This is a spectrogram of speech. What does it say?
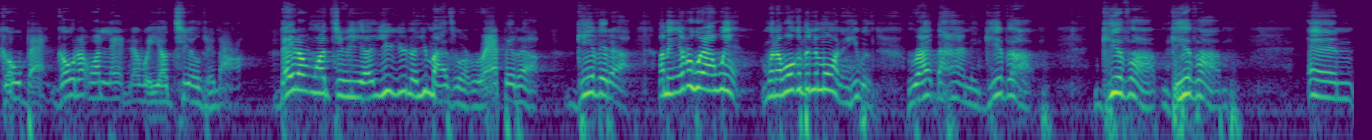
Go back. Go to Orlando where your children are. They don't want you here. You, you know, you might as well wrap it up. Give it up. I mean, everywhere I went, when I woke up in the morning, he was right behind me. Give up, give up, give up. And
